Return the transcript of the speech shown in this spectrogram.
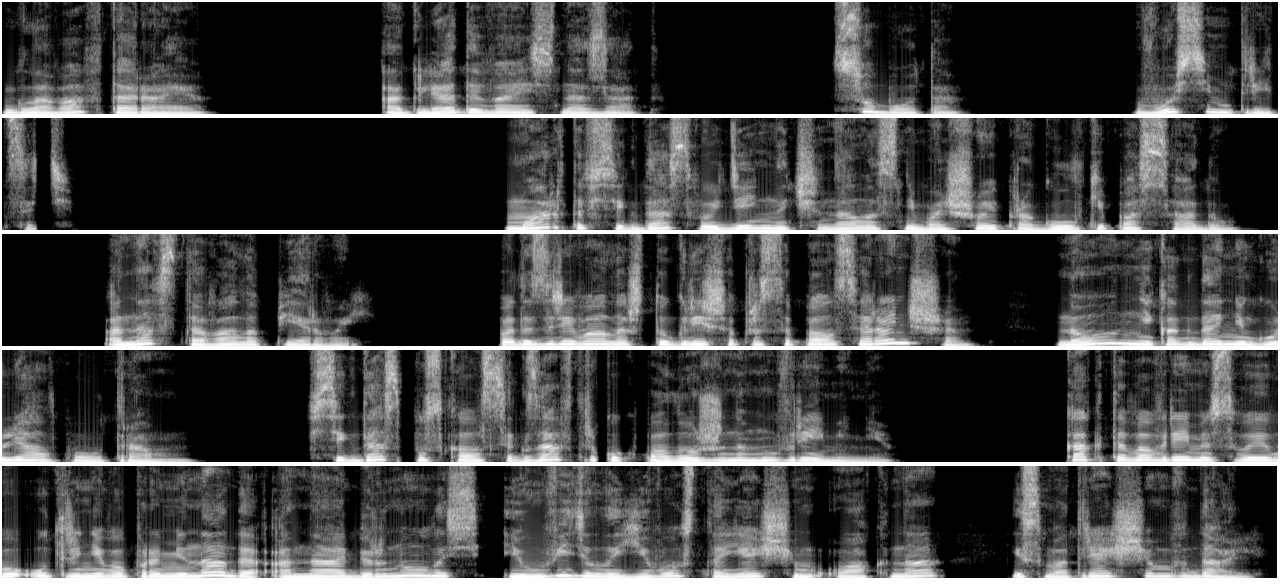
Глава вторая. Оглядываясь назад. Суббота. 8.30. Марта всегда свой день начинала с небольшой прогулки по саду. Она вставала первой. Подозревала, что Гриша просыпался раньше, но он никогда не гулял по утрам. Всегда спускался к завтраку к положенному времени. Как-то во время своего утреннего променада она обернулась и увидела его стоящим у окна и смотрящим вдаль.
